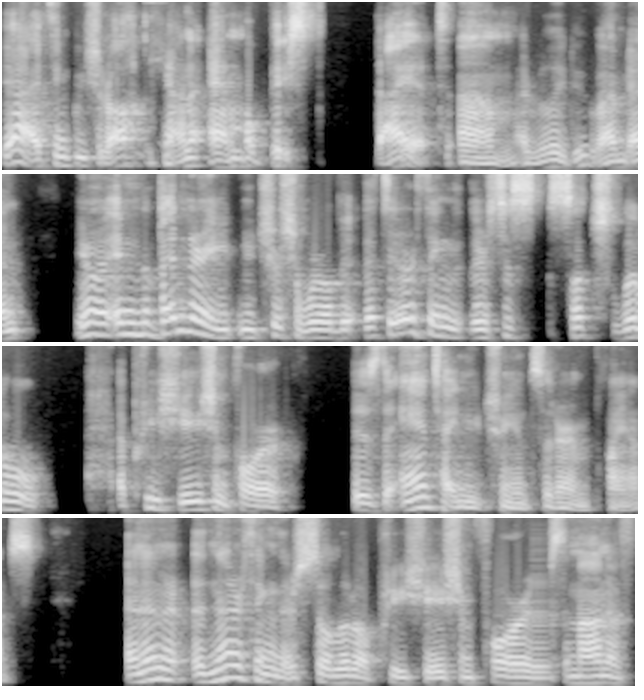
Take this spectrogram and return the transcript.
yeah, I think we should all be on an animal-based diet. Um, I really do. I mean, you know, in the veterinary nutrition world, that's the other thing that there's just such little appreciation for is the anti-nutrients that are in plants. And then another thing there's so little appreciation for is the amount of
